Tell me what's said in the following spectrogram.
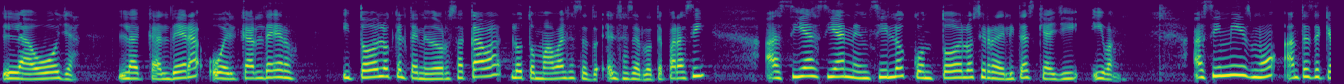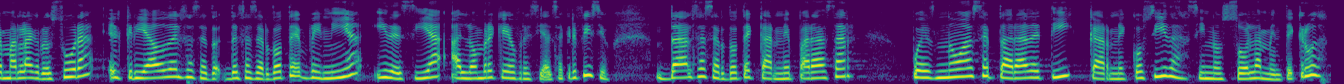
la olla, la caldera o el caldero, y todo lo que el tenedor sacaba lo tomaba el sacerdote, para sí. Así hacían en Silo con todos los israelitas que allí iban. Asimismo, antes de quemar la grosura, el criado del sacerdote, venía y decía al hombre que ofrecía el sacrificio, da al sacerdote carne para asar, pues no aceptará de ti carne cocida, sino solamente cruda.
